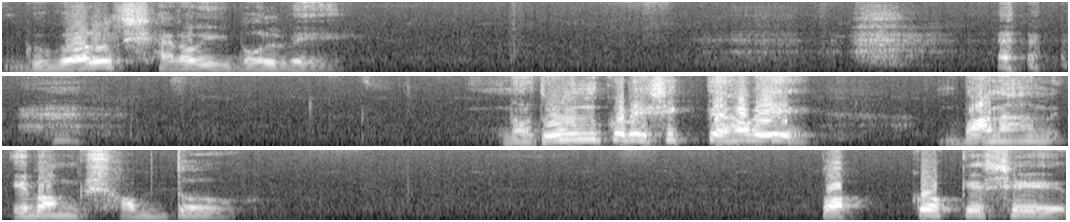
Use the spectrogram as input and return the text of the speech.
গুগল স্যারই বলবে। নতুন করে শিখতে হবে। বানান এবং শব্দ। পক্ক কেশের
